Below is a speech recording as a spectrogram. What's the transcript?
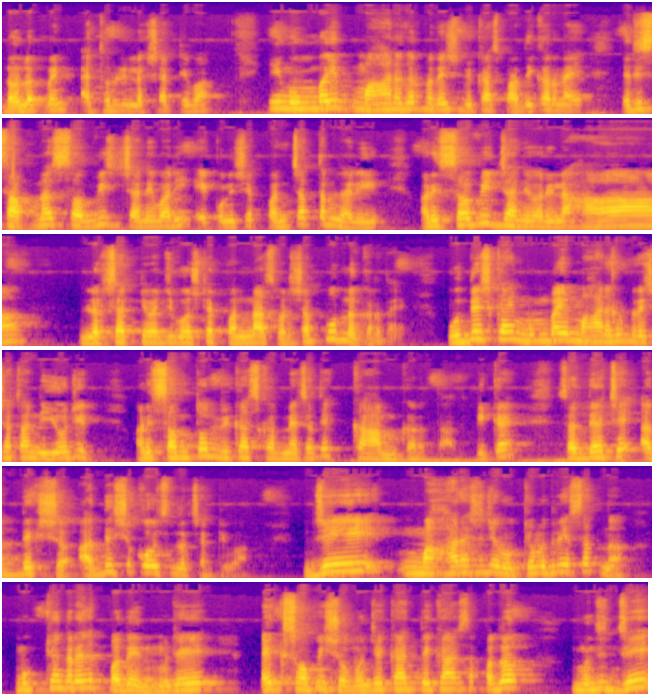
development authority लक्षात ठेवा. ही मुंबई महानगर प्रदेश विकास प्राधिकरण आहे याची स्थापना सव्वीस जानेवारी एकोणीसशे पंच्याहत्तर झाली. आणि सव्वीस जानेवारीला हा लक्षात ठेवायची गोष्ट आहे पन्नास वर्ष पूर्ण करत आहे. उद्देश काय? मुंबई महानगर प्रदेशाचा नियोजित आणि समतोल विकास करण्याचं ते काम करतात. ठीक आहे? सध्याचे अध्यक्ष अध्यक्ष कोण लक्षात ठेवा. जे महाराष्ट्राचे मुख्यमंत्री असतात ना मुख्यमंत्र्याचे पदेन म्हणजे एक्स ऑफिशो म्हणजे काय? ते काय असतात? पद? म्हणजे जे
